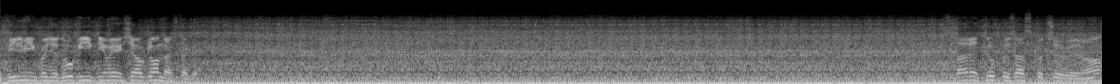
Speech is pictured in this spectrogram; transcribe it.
Kurde, filmik będzie długi, nikt nie będzie chciał oglądać tego. Stare trupy zaskoczyły, no.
